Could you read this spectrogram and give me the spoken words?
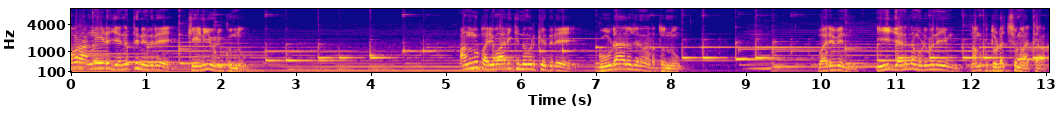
അവർ അങ്ങയുടെ ജനത്തിനെതിരെ കെണിയൊരുക്കുന്നു. അങ്ങ് പരിപാലിക്കുന്നവർക്കെതിരെ ഗൂഢാലോചന നടത്തുന്നു. വരുവിൻ ഈ ജനത മുഴുവനെയും നമുക്ക് തുടച്ചു മാറ്റാം.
